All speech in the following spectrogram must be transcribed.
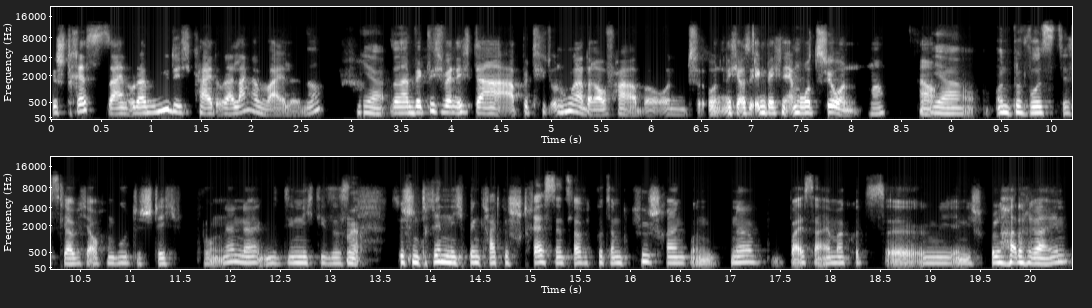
gestresst sein oder Müdigkeit oder Langeweile. Ne? Ja. Sondern wirklich, wenn ich da Appetit und Hunger drauf habe und, und nicht aus irgendwelchen Emotionen. Ne? Ja. ja, und bewusst ist, glaube ich, auch ein gutes Stichpunkt. Ne? ne? Die, nicht dieses ja. zwischendrin, ich bin gerade gestresst, jetzt laufe ich kurz am Kühlschrank und ne, beiße einmal kurz äh, irgendwie in die Schokolade rein.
